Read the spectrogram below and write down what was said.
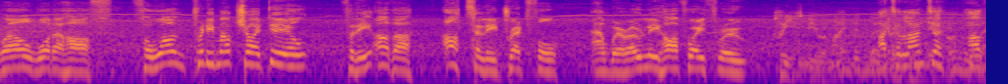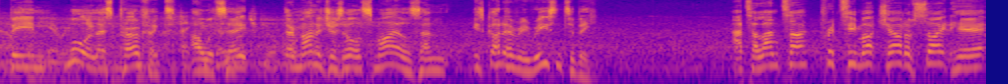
Well, what a half. For one, pretty much ideal. For the other, utterly dreadful. And we're only halfway through. Please be reminded that Atalanta drinking is only have been more or less perfect, I would say. much for your Their manager's all smiles, and he's got every reason to be. Atalanta pretty much out of sight here.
